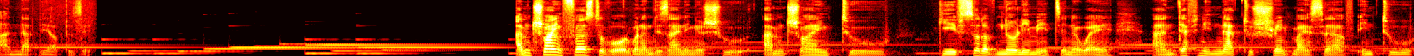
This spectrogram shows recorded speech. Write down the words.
and not the opposite. I'm trying, first of all, when I'm designing a shoe, I'm trying to give sort of no limit in a way, and definitely not to shrink myself into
